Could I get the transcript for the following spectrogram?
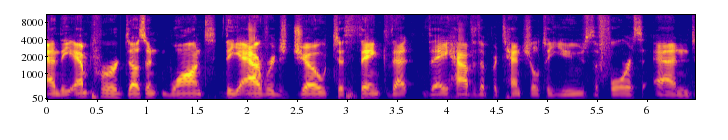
And the Emperor doesn't want the average Joe to think that they have the potential to use the Force and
